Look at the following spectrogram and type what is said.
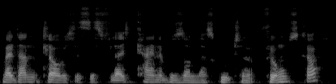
Weil dann, glaube ich, ist es vielleicht keine besonders gute Führungskraft.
